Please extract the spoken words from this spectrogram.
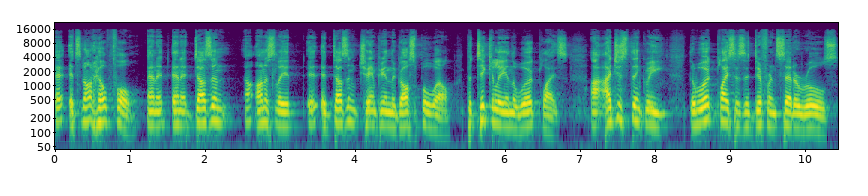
eh, it's not helpful. And it, and it doesn't, honestly, it, it doesn't champion the gospel well, particularly in the workplace. I just think we, the workplace is a different set of rules.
